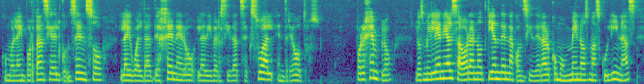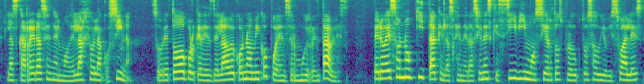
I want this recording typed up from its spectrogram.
como la importancia del consenso, la igualdad de género, la diversidad sexual, entre otros. Por ejemplo, los millennials ahora no tienden a considerar como menos masculinas las carreras en el modelaje o la cocina, sobre todo porque desde el lado económico pueden ser muy rentables. Pero eso no quita que las generaciones que sí vimos ciertos productos audiovisuales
